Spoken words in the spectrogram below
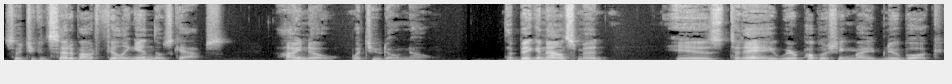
so that you can set about filling in those gaps I know what you don't know. The big announcement is today we're publishing my new book,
